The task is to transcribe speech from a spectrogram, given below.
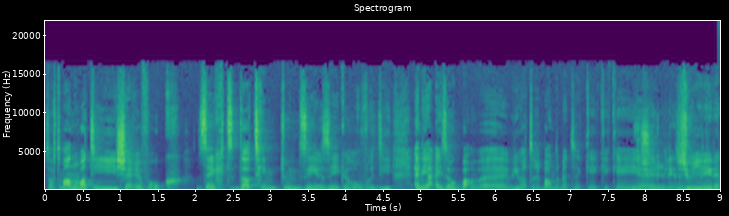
zwarte man. Wat die sheriff ook zegt, dat ging toen zeer zeker over die... En ja, hij zou ook... eh, wie had er banden met de KKK? De eh, juryleden. de juryleden.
